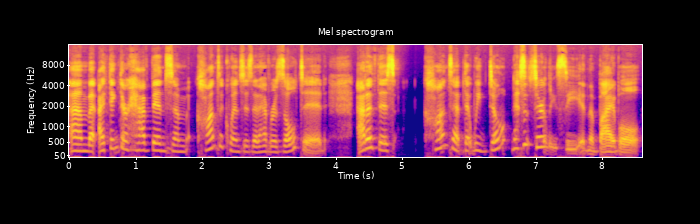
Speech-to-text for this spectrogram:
Um, but I think there have been some consequences that have resulted out of this concept that we don't necessarily see in the Bible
